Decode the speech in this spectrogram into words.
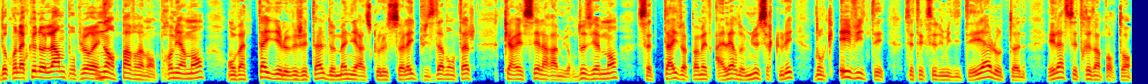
Donc on n'a que nos larmes pour pleurer Non, pas vraiment. Premièrement, on va tailler le végétal de manière à ce que le soleil puisse davantage caresser la ramure. Deuxièmement, cette taille va permettre à l'air de mieux circuler, donc éviter cet excès d'humidité. Et à l'automne, et là c'est très important,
